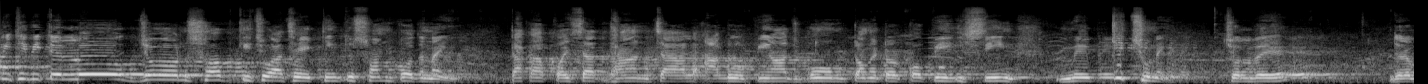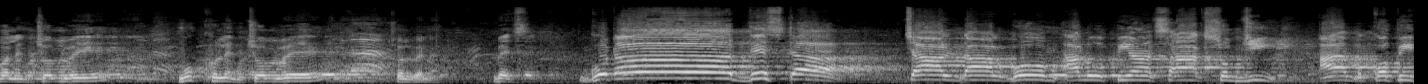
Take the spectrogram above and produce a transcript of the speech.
পৃথিবীতে লোকজন সব কিছু আছে, কিন্তু সম্পদ নাই। টাকা, পয়সা, ধান, চাল, আলু, পেঁয়াজ, গম টমেটোর কপি সিম কিচ্ছু নেই। চলবে? যারা বলেন, চলবে? মুখ খুলেন, চলবে? চলবে না। বেশ। গোটা দেশটা চাল, ডাল, গম, আলু, পেঁয়াজ, শাক, সবজি আর কপি,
